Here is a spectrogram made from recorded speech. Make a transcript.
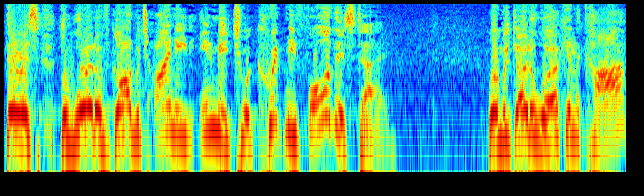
There is the Word of God which I need in me to equip me for this day. When we go to work in the car,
